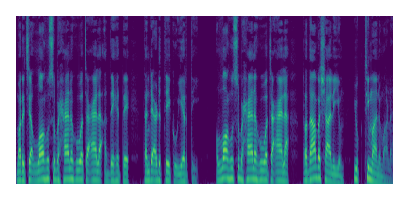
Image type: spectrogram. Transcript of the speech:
മറിച്ച് അള്ളാഹു സുബഹാനഹുവ ആല അദ്ദേഹത്തെ തന്റെ അടുത്തേക്ക് ഉയർത്തി. അള്ളാഹു സുബഹാനഹുവ ആല പ്രതാപശാലിയും യുക്തിമാനുമാണ്.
